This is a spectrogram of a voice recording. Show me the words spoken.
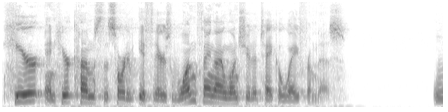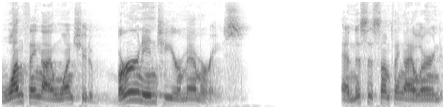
here, and here comes the sort of, if there's one thing I want you to take away from this, one thing I want you to burn into your memories, and this is something I learned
